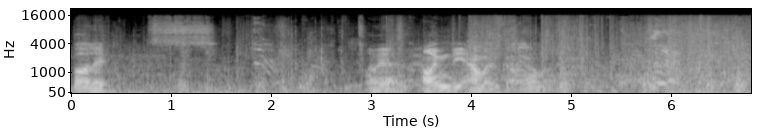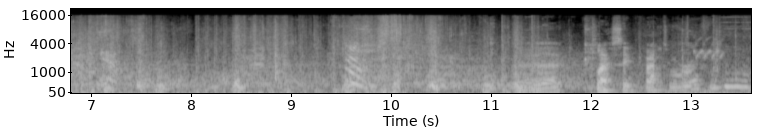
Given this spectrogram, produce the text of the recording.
bullets. Oh yeah, I'm the ammo guy, aren't I? Uh, classic battle rifle.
